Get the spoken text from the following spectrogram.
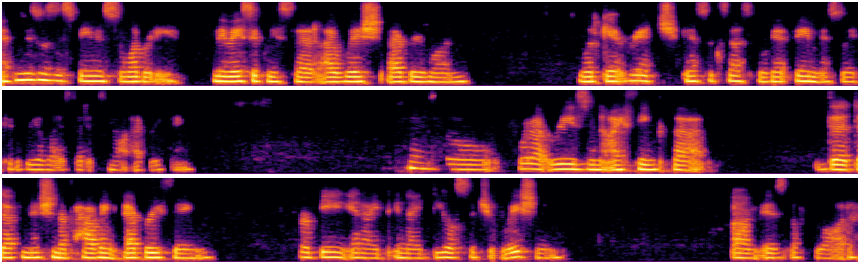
I think this was this famous celebrity. And they basically said, I wish everyone would get rich, get successful, get famous so they could realize that it's not everything. Hmm. So, for that reason, I think that the definition of having everything or being in an ideal situation um, is a flawed,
